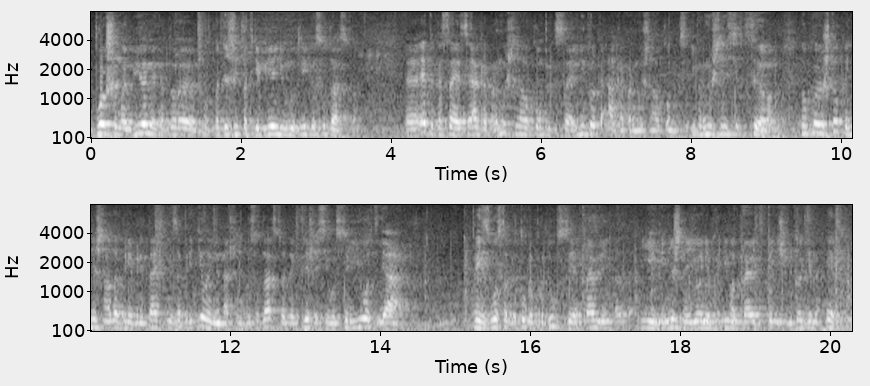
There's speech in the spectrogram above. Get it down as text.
в большем объеме, которое ну, подлежит потреблению внутри государства. Э, это касается агропромышленного комплекса, и не только агропромышленного комплекса, и промышленности в целом. Но кое-что, конечно, надо приобретать и за пределами нашего государства, это прежде всего сырье для производства готовой продукции, э, и, конечно, ее необходимо отправить в конечном итоге на экспорт.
